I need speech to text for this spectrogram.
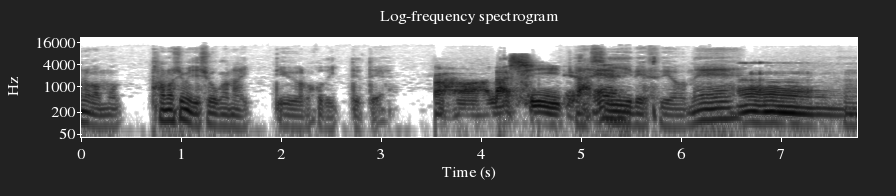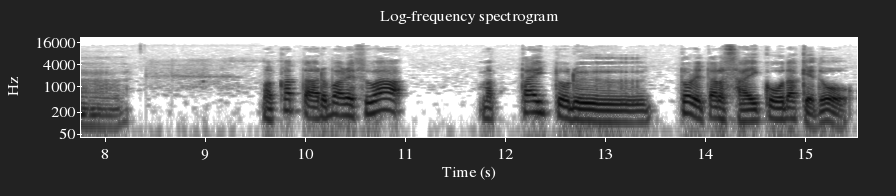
うのがもう楽しみでしょうがないっていうようなこと言ってて、ああ、らしいですね。らしいですよね。う。うんん。まあ、勝ったアルバレスは、まあ、タイトル取れたら最高だけど、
